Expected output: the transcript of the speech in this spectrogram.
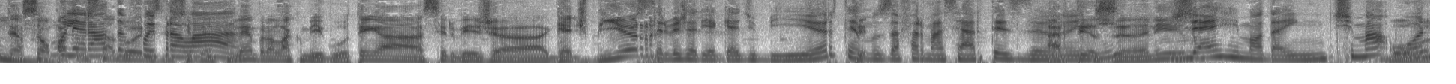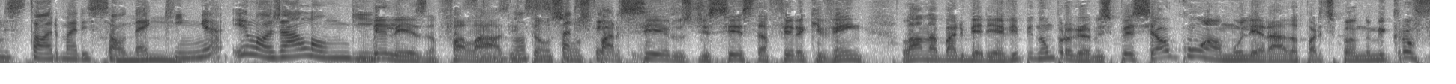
Atenção, Mulherada patrocinadores foi pra lá. evento. Lembra lá comigo? Tem a cerveja Get Beer. Cervejaria Ged Beer, temos a farmácia Artesani, Artesani. GR Moda Íntima, Boa. One Store Marisol Dequinha e loja Along. Beleza, falado. São então nossos são os parceiros de sexta-feira que vem lá na Barbearia VIP num programa especial com a mulherada participando do microfone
